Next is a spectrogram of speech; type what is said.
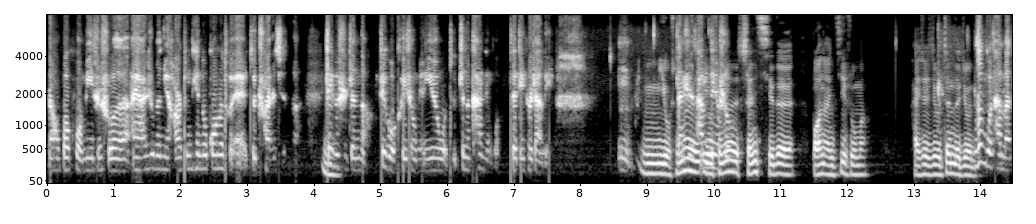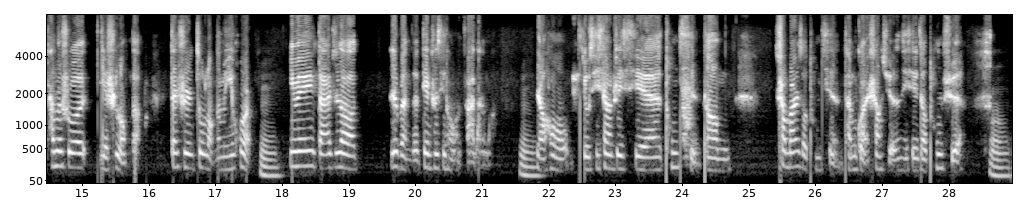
然后包括我们一直说的，哎呀，日本女孩冬天都光着腿，就穿着裙子，这个嗯是真的，这个我可以证明，因为我就真的看见过在电车站里。嗯，嗯，有什么但是他们那有什么神奇的保暖技术吗？还是就真的就问过他们，他们说也是冷的，但是就冷那么一会儿，嗯因为大家知道日本的电车系统很发达嘛，嗯然后尤其像这些通勤，嗯，上班叫通勤，他们管上学的那些叫通学，嗯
